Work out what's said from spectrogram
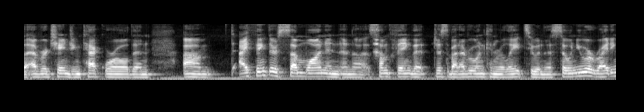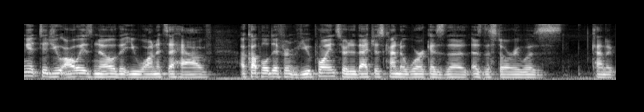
the ever changing tech world and. Um, I think there's someone and, and uh, something that just about everyone can relate to in this. So when you were writing it, did you always know that you wanted to have a couple different viewpoints, or did that just kind of work as the as the story was kind of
